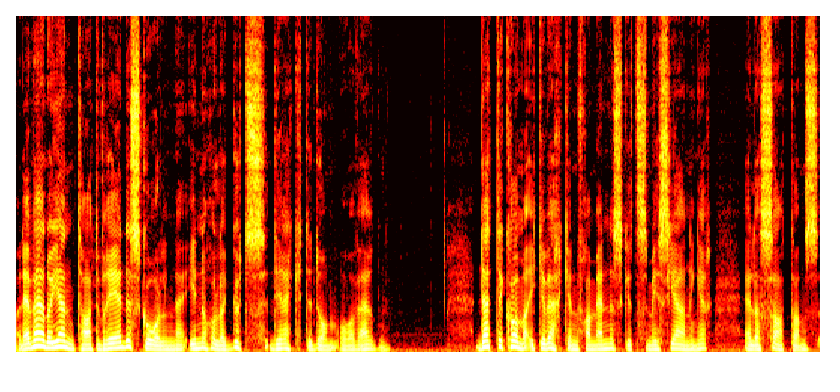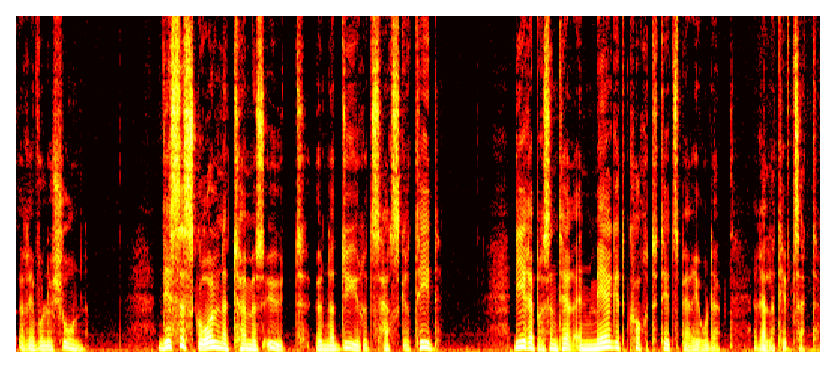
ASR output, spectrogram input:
Og Det er verdt å gjenta at vredeskålene inneholder Guds direkte dom over verden. Dette kommer ikke verken fra menneskets misgjerninger eller Satans revolusjon. Disse skålene tømmes ut under dyrets herskertid. De representerer en meget kort tidsperiode, relativt sett.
